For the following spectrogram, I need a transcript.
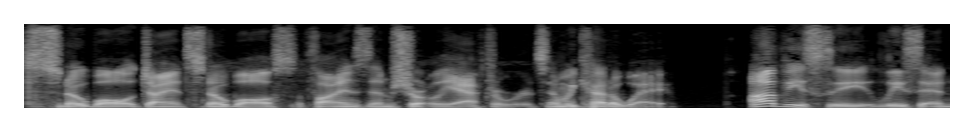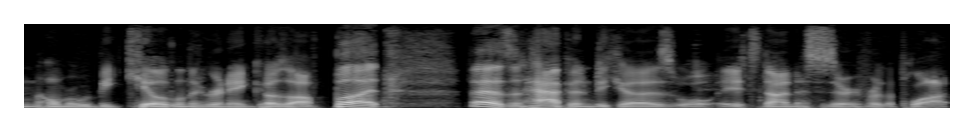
snowball, giant snowballs, finds them shortly afterwards, and we cut away. Obviously, Lisa and Homer would be killed when the grenade goes off, but that doesn't happen because, well, it's not necessary for the plot.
